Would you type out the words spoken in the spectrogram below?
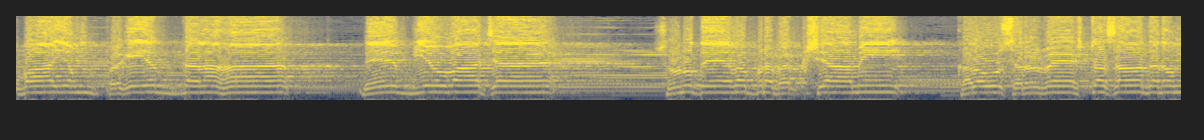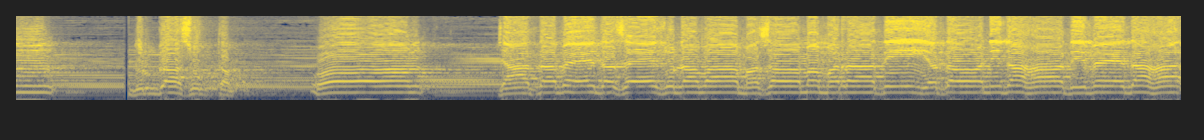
उपायम् प्रकीयद्दनः देव्युवाच शृणुतेव प्रभक्ष्यामि खलौ सर्वेष्टसाधनम् दुर्गासूक्तम् ओ जातवेदसे सुनवामसोममराति यतो निदहाति वेदः।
